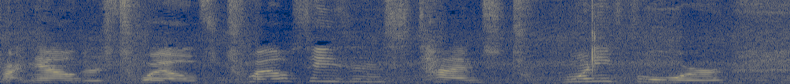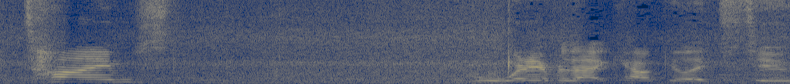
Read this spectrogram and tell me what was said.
Right now there's 12. 12 seasons times 24 times whatever that calculates to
